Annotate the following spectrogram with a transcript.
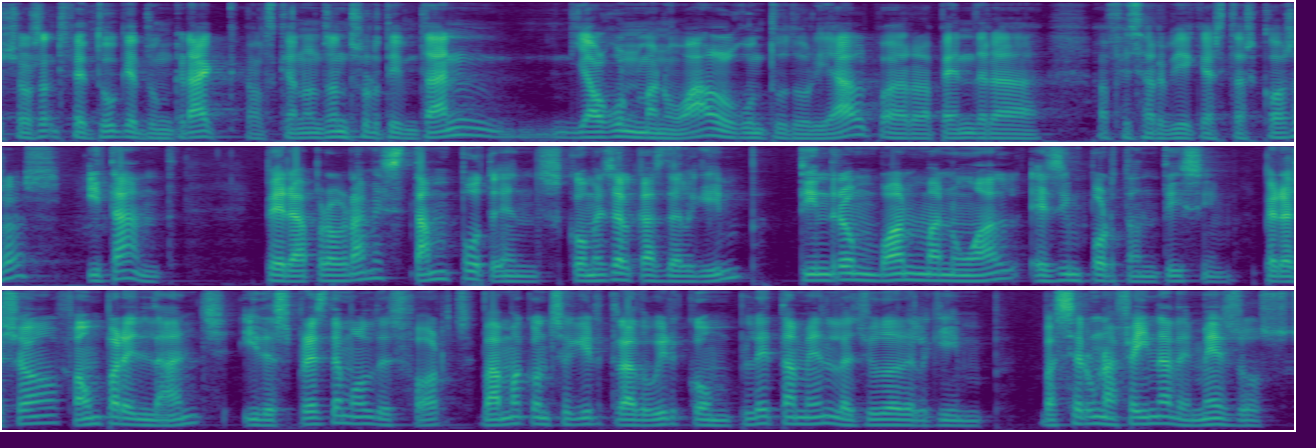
això ho saps fer tu, que ets un crac. Els que no ens en sortim tant, hi ha algun manual, algun tutorial per aprendre a fer servir aquestes coses? I tant. Per a programes tan potents com és el cas del GIMP, tindre un bon manual és importantíssim. Per això, fa un parell d'anys, i després de molt d'esforç, vam aconseguir traduir completament l'ajuda del GIMP. Va ser una feina de mesos,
